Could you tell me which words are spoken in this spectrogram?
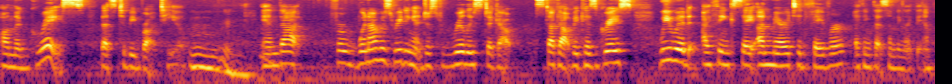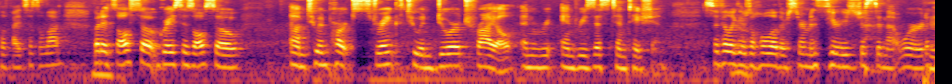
on the grace that's to be brought to you and that for when i was reading it just really stuck out stuck out because grace we would i think say unmerited favor. I think that's something like the amplified says a lot. But it's also grace is also um, to impart strength to endure trial and re- and resist temptation. So i feel like there's a whole other sermon series just in that word.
